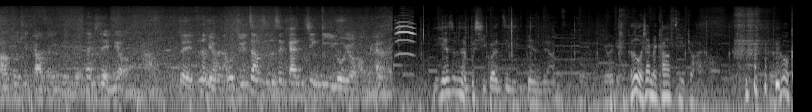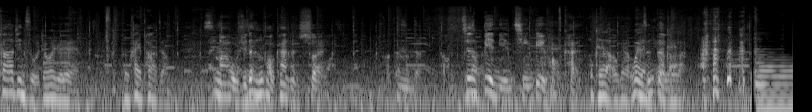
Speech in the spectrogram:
长度去调整一点点，但其实也没有很难。对，真的没有很难。我觉得这样真的是干净利落又好看。你现在是不是很不习惯自己变成这样子？嗯，有一点。可是我现在没看到自己就还好。如果看到镜子，我就会有点很害怕这样子。是吗？我觉得很好看，很帅，好的，好的，好，就是变年轻变好看。OK 了，OK 了，为了你真的 OK 啦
